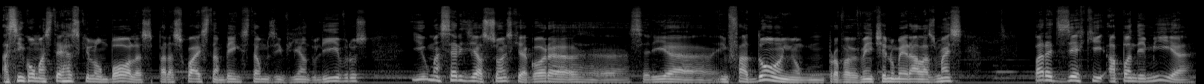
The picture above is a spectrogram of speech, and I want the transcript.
assim como as terras quilombolas, para as quais também estamos enviando livros, e uma série de ações que agora uh, seria enfadonho, provavelmente, enumerá-las, mas para dizer que a pandemia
